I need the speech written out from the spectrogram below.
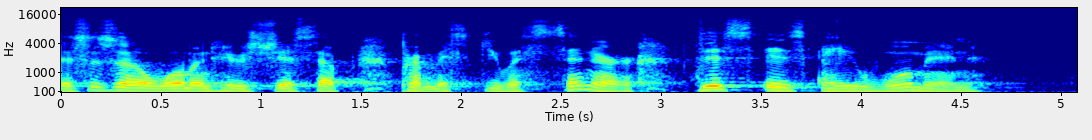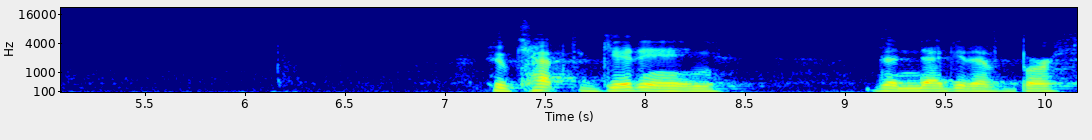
This isn't a woman who's just a promiscuous sinner. This is a woman who kept getting the negative birth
